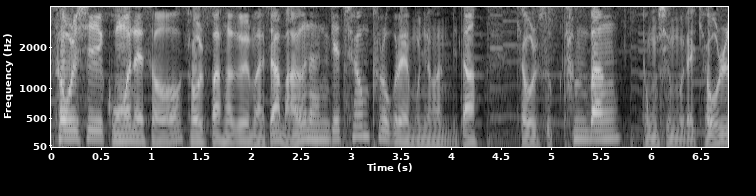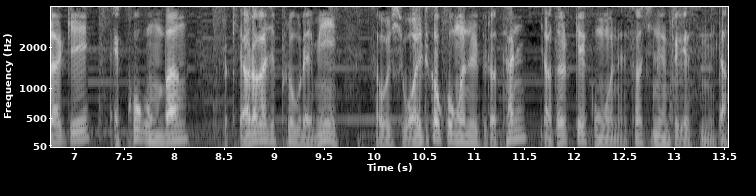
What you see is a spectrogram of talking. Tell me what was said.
서울시 공원에서 겨울방학을 맞아 41개 체험 프로그램 운영합니다. 겨울숲 탐방, 동식물의 겨울나기, 에코공방 이렇게 여러 가지 프로그램이 서울시 월드컵 공원을 비롯한 8개 공원에서 진행되겠습니다.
